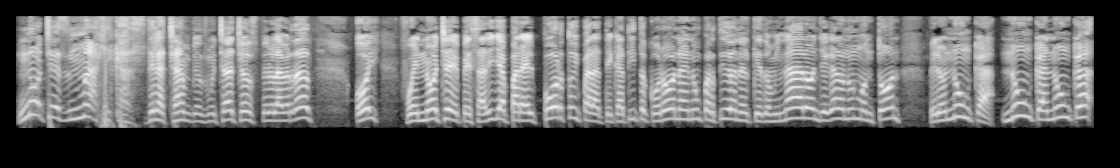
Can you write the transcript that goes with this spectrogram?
Noches mágicas de la Champions, muchachos, pero la verdad Hoy fue noche de pesadilla para el Porto y para Tecatito Corona en un partido en el que dominaron, llegaron un montón, pero nunca, nunca, nunca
